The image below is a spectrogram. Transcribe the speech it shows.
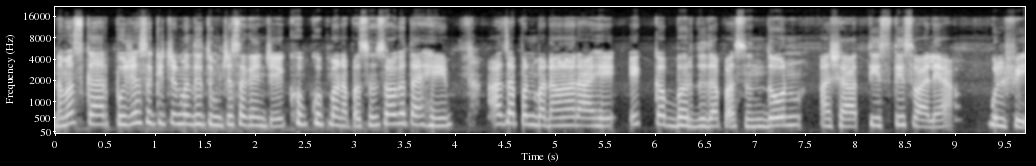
नमस्कार पूजाचं किचनमध्ये तुमच्या सगळ्यांचे खूप खूप मनापासून स्वागत आहे. आज आपण बनवणार आहे एक कप भर दुधापासून दोन अशा तीस तीस वाल्या कुल्फी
